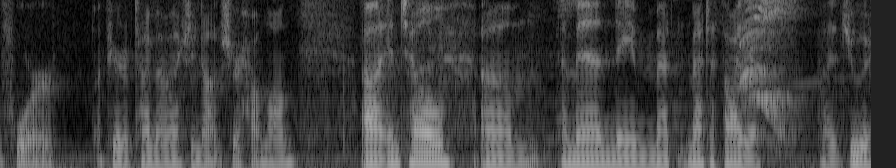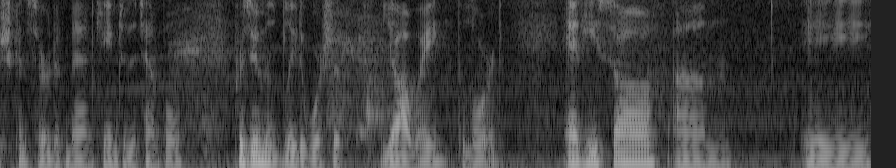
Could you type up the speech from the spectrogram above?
for a period of time. I'm actually not sure how long. Uh, until um, a man named Mat- Mattathias a Jewish conservative man, came to the temple, presumably to worship Yahweh, the Lord, and he saw um, a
